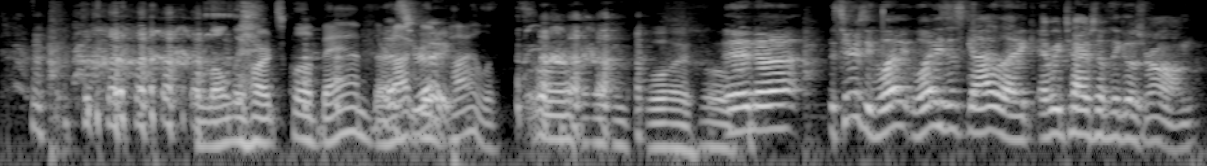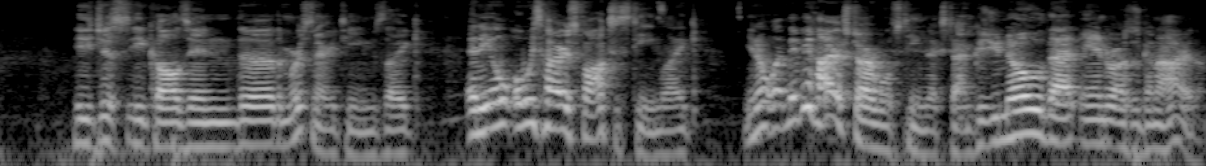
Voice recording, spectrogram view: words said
the Lonely Hearts Club Band. They're That's not right. good pilots. Oh, boy. Oh. And uh, seriously, why why is this guy like every time something goes wrong, he just he calls in the the mercenary teams like, and he always hires Fox's team. Like, you know what? Maybe hire Star Wolf's team next time because you know that Andross is going to hire them.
